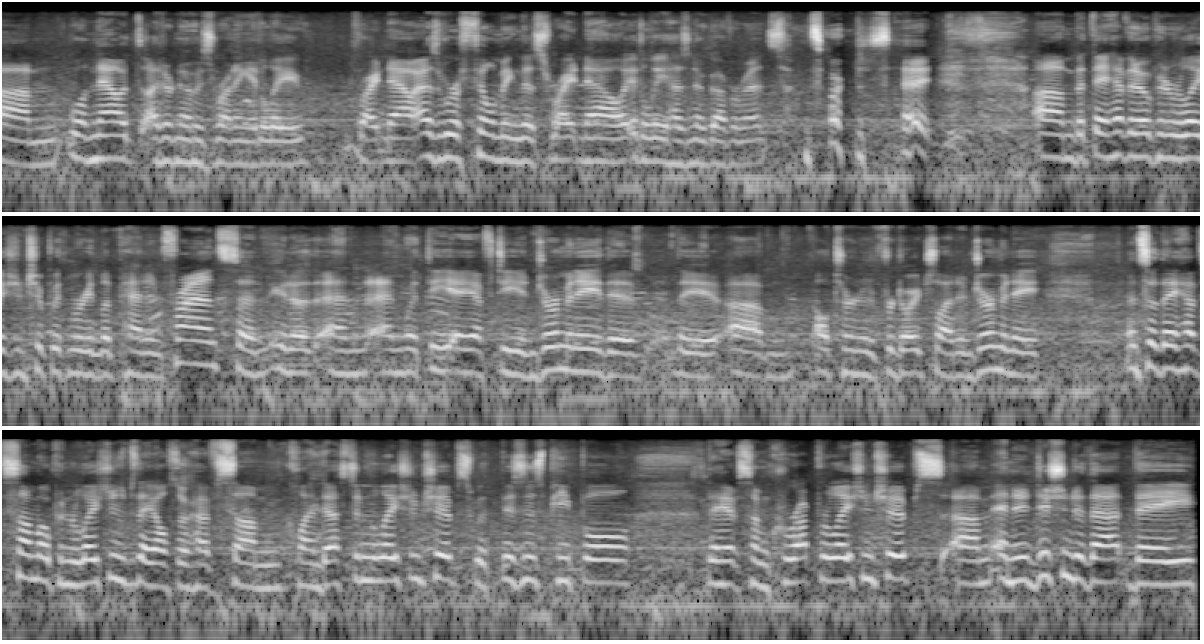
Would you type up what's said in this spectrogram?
um, well, now I don't know who's running Italy right now. As we're filming this right now, Italy has no government, so it's hard to say. Um, but they have an open relationship with Marine Le Pen in France, and you know, and, and with the AFD in Germany, the the um, Alternative for Deutschland in Germany. And so they have some open relationships. They also have some clandestine relationships with business people. They have some corrupt relationships, um, and in addition to that, they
